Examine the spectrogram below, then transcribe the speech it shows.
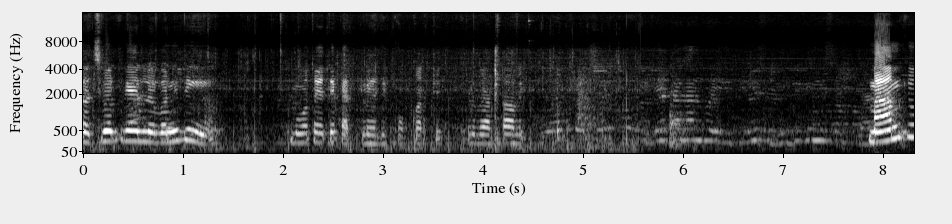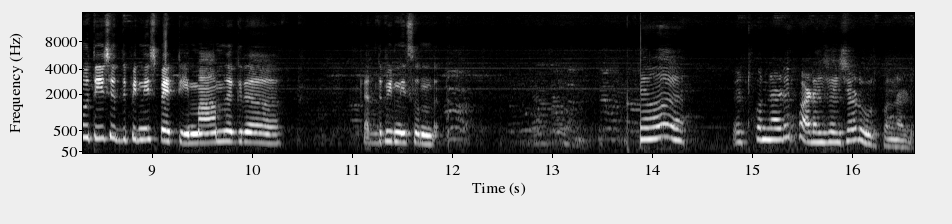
పచ్చిమిరపకాయలు ఇవన్నీ మూత అయితే పెట్టలేదు కుక్కర్కి. ఇప్పుడు పెట్టాలి. మామకి తీసిద్ది పిన్నిస్ పెట్టి. మామ దగ్గర పెద్ద పిన్నిస్ ఉంది. పెట్టుకున్నాడు పడేసేసాడు ఊరుకున్నాడు.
